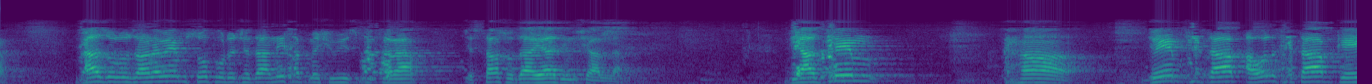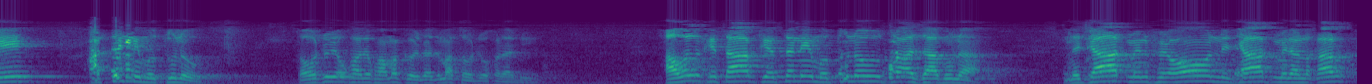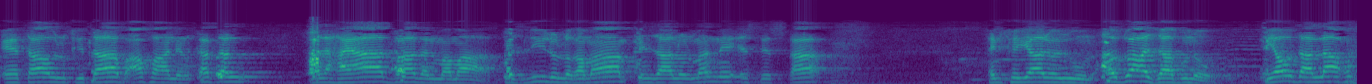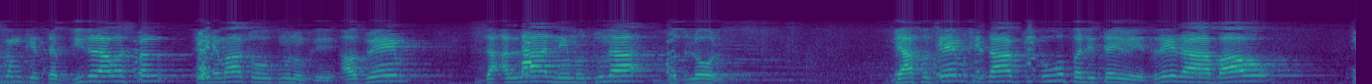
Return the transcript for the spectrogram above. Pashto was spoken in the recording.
دا زرو ځانویم سو پورې چې دا نه ختم شوي سپکرا چې تاسو دا یاد ان شاء الله بیا دویم ها دویم خطاب اول خطاب کې اتنی متونو توجه یو خو د خامه کوي به زما توجه خرابي اول خطاب کې اتنی متونو د عذابونه نجات من فرعون نجات من الغرق اعطاء الكتاب عفا عن القتل الحیات بعد الممات تذلیل الغمام انزال المن استسقاء انفجار العيون او دو عذابونو یو د الله حکم کې تبديل راوستل کلمات او حکمونو کې او دویم د الله نعمتونه بدلول بیا په دیم خطاب کې او پلیته وي درې د آباو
